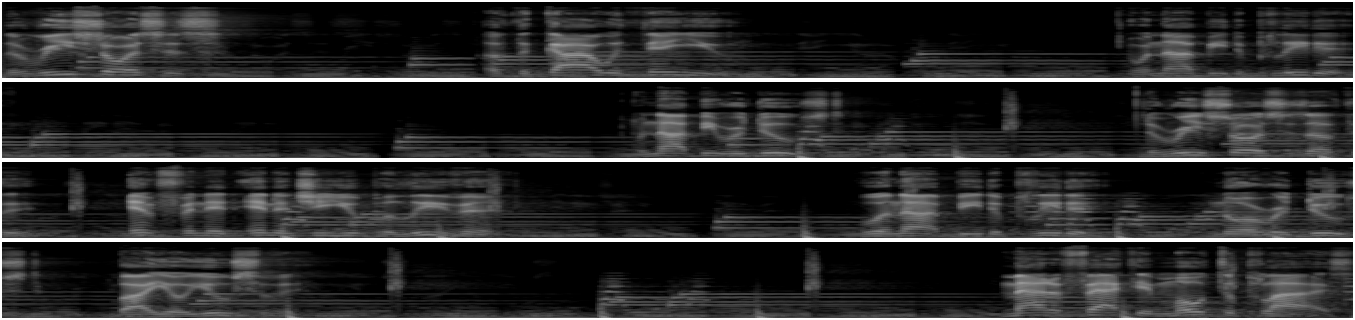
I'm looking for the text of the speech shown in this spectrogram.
The resources of the God within you will not be depleted, will not be reduced. The resources of the infinite energy you believe in will not be depleted nor reduced by your use of it. Matter of fact, it multiplies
